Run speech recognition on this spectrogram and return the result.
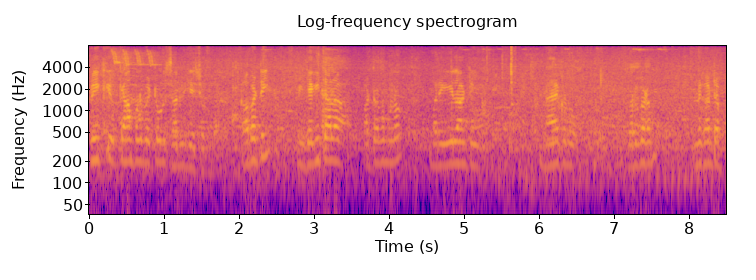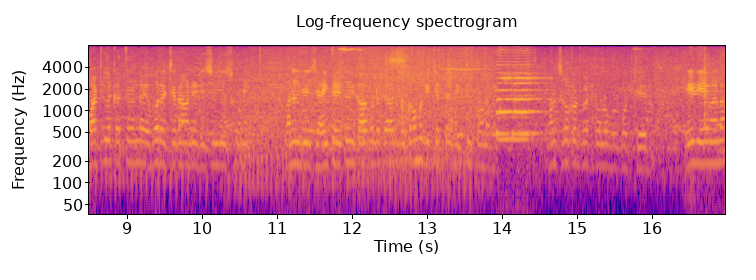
ఫ్రీ క్యాంపులు పెట్టుకుని సర్వీస్ చేసాడు కాబట్టి ఈ జగిత్యాల పట్టణంలో మరి ఇలాంటి నాయకుడు దొరకడం ఎందుకంటే పార్టీలకు ఖచ్చితంగా ఎవరు వచ్చినా అని రిసీవ్ చేసుకుని పనులు చేసి అయితే అవుతుంది కాకుండా కాదు ముఖాముఖి చెప్పే వ్యక్తిత్వం మనసులో ఒకటి పెట్టుకోవడం ఒకటి చేయరు. ఏది ఏమైనా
